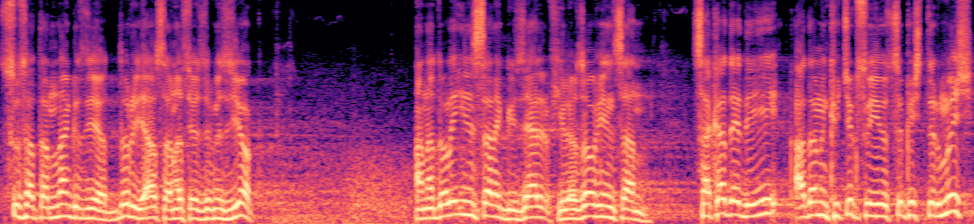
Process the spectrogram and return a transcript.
Su satandan kızıyor. Dur ya sana sözümüz yok. Anadolu insanı güzel, filozof insan. Saka dediği adamın küçük suyu sıkıştırmış,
